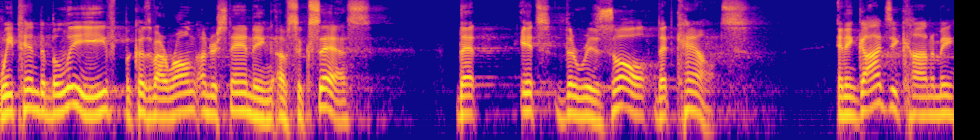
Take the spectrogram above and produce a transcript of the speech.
We tend to believe, because of our wrong understanding of success, that it's the result that counts. And in God's economy,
